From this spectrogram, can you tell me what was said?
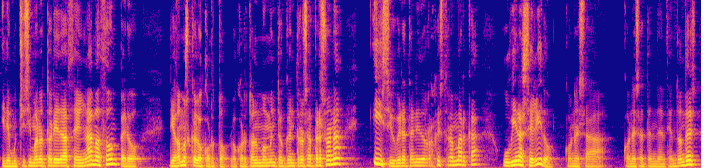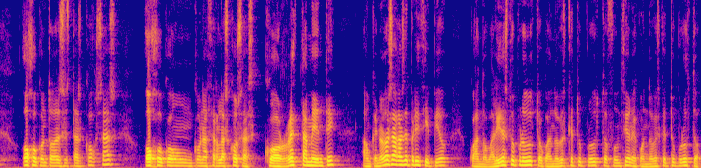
y de muchísima notoriedad en Amazon, pero digamos que lo cortó, lo cortó en el momento en que entró esa persona y si hubiera tenido el registro de marca, hubiera seguido con esa, con esa tendencia. Entonces, ojo con todas estas cosas, ojo con, con hacer las cosas correctamente, aunque no las hagas de principio, cuando validas tu producto, cuando ves que tu producto funcione, cuando ves que tu producto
